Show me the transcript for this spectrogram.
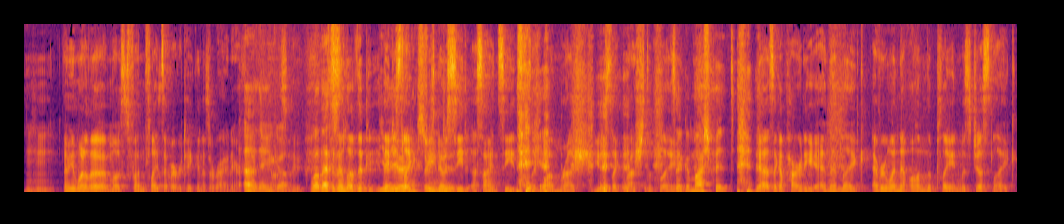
hmm I mean, one of the most fun flights I've ever taken is a Ryanair. Flight. Oh, there you go. you. Well, that's Because I love that pe- they just like there's no dude. seat assigned seats. It's like Yeah. bum rush. You just like rush the plane. it's like a mosh pit. yeah, it's like a party. And then like everyone on the plane was just like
